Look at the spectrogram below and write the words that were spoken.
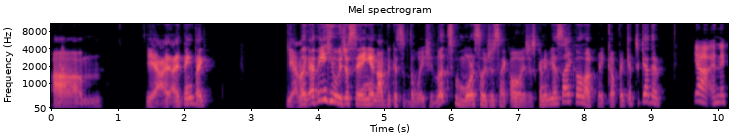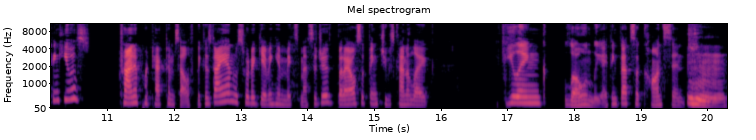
Yeah. Um, yeah, I, I think like yeah, like I think he was just saying it not because of the way she looks, but more so just like, oh, it's just gonna be a cycle. I'll break up and get together. Yeah, and I think he was trying to protect himself because Diane was sort of giving him mixed messages, but I also think she was kind of like feeling lonely. I think that's a constant hmm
